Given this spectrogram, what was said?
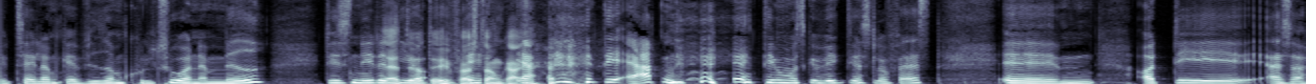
øh, taler om, at vide, om kulturen er med. Det er sådan et ja, af de... det er det i første omgang. Ja, det er den. det er måske vigtigt at slå fast. Øhm, og det, altså...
